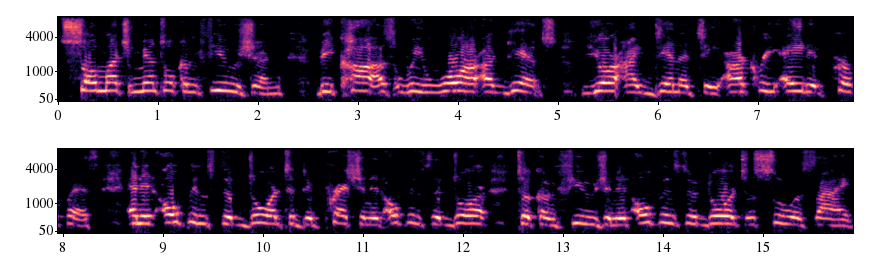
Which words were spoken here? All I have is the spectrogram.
so much mental confusion because we war against your identity, our created purpose. And it opens the door to depression, it opens the door to confusion, it opens the door to suicide.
